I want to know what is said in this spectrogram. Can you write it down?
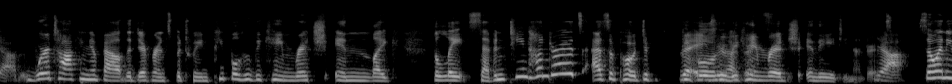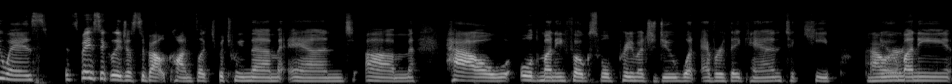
Yeah. we're talking about the difference between people who became rich in like the late 1700s as opposed to people who became rich in the 1800s Yeah. so, anyways, it's basically just about conflict between them and um, how old money folks will pretty much do whatever they can to keep Power. new money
